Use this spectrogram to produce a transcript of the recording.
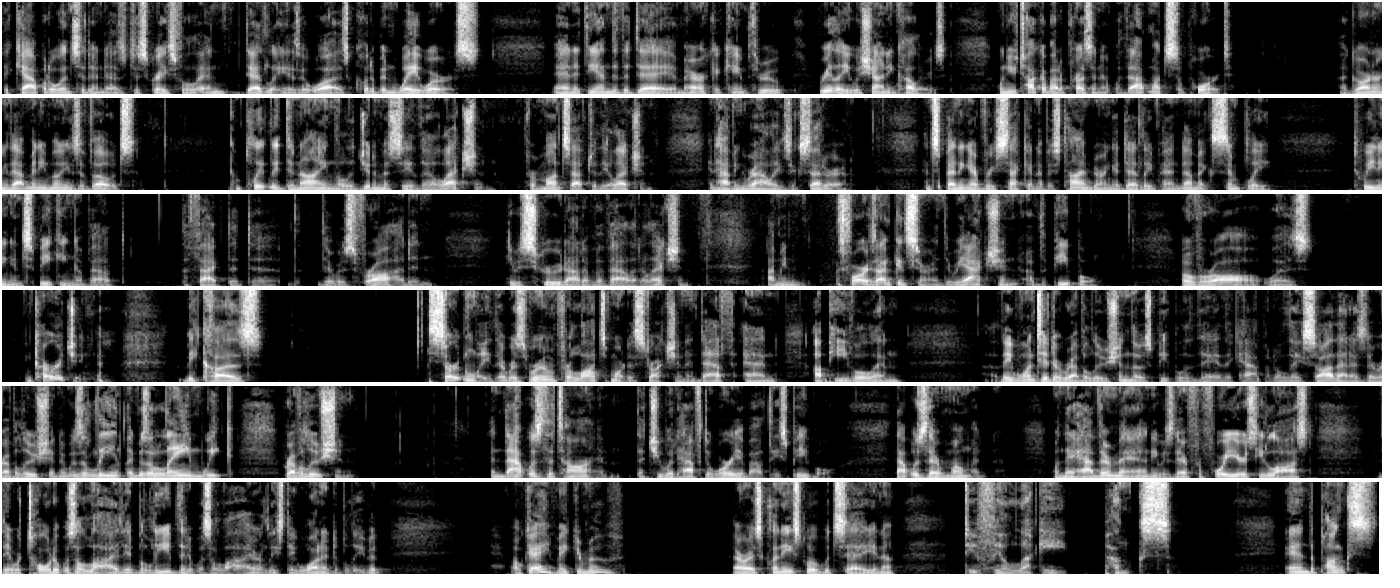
the Capitol incident, as disgraceful and deadly as it was, could have been way worse. And at the end of the day, America came through really with shining colors. When you talk about a president with that much support, uh, garnering that many millions of votes, completely denying the legitimacy of the election for months after the election, and having rallies, etc., and spending every second of his time during a deadly pandemic simply tweeting and speaking about the fact that uh, there was fraud and he was screwed out of a valid election. I mean, as far as I'm concerned, the reaction of the people overall was encouraging because certainly there was room for lots more destruction and death and upheaval and uh, they wanted a revolution those people the day of the capitol. They saw that as their revolution. It was a lean, it was a lame weak revolution. And that was the time that you would have to worry about these people. That was their moment. When they had their man he was there for 4 years he lost. They were told it was a lie. They believed that it was a lie or at least they wanted to believe it. Okay make your move. Or as Clint Eastwood would say, you know, do you feel lucky, punks? And the punks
